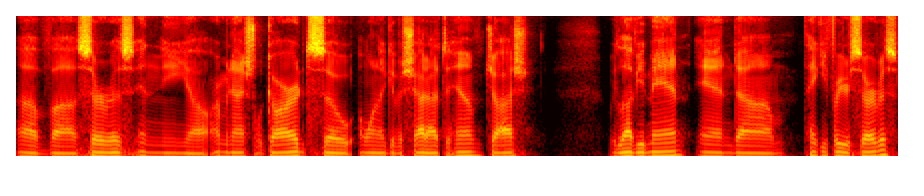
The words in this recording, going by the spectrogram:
of uh, service in the uh, Army National Guard. So I want to give a shout out to him, Josh. We love you, man, and um, thank you for your service.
